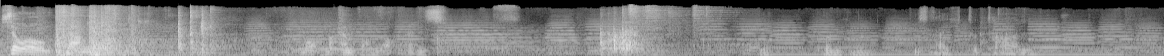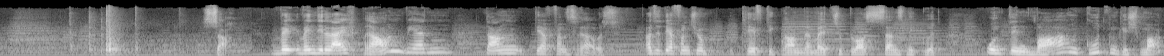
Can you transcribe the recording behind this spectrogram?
So, dann machen wir einfach noch eins. Das reicht total. So. Wenn wenn die leicht braun werden, dann dürfen sie raus. Also dürfen schon kräftig braun werden, weil zu blass sind sie nicht gut. Und den wahren guten Geschmack,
